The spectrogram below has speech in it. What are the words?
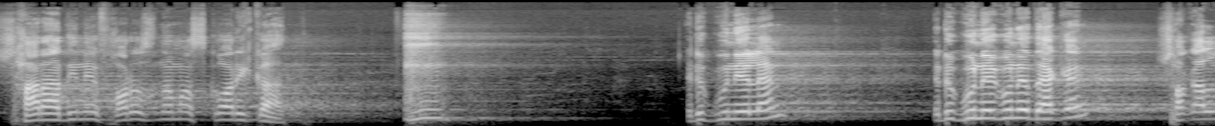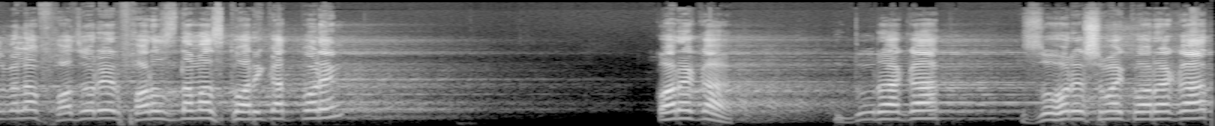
সারাদিনে ফরজ নামাজ করে কাত একটু গুনেলেন একটু গুনে গুনে দেখেন। সকালবেলা ফজরের ফরজ নামাজ করিকাত পড়েন? করাকাত দুরাকাত জোহরের সময় করাকাত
